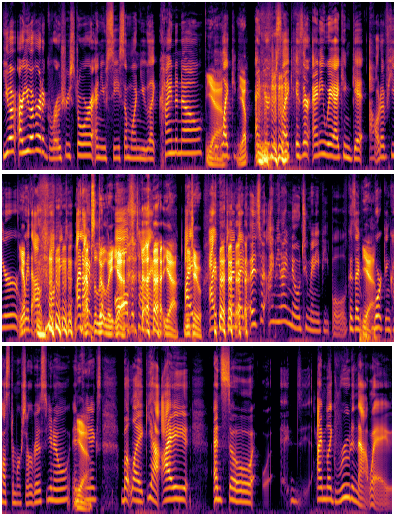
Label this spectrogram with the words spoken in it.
You ever, are you ever at a grocery store and you see someone you like kind of know? Yeah. Like Yep. and you're just like, is there any way I can get out of here Yep. without talking to? And I've Absolutely. Yeah. all the time. yeah. Me I, too. I pretend I. It's. I mean, I know too many people because I Yeah. work in customer service, you know, in Yeah. Phoenix. But like, yeah, I, and so I'm like rude in that way,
